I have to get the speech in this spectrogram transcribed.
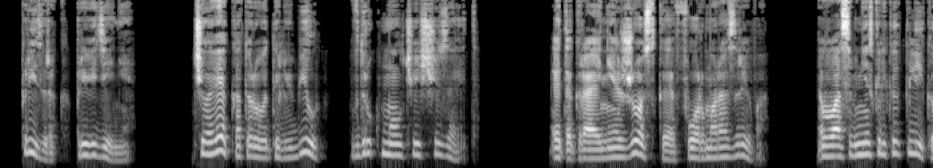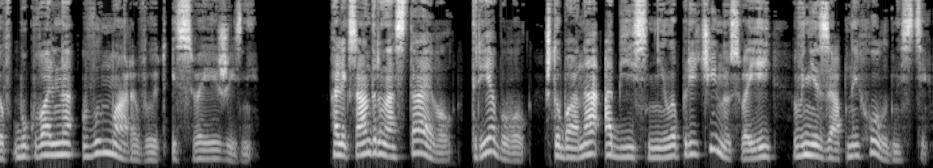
— призрак, привидение. Человек, которого ты любил, вдруг молча исчезает. Это крайне жесткая форма разрыва. Вас в несколько кликов буквально вымарывают из своей жизни. Александр настаивал, требовал, чтобы она объяснила причину своей внезапной холодности.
